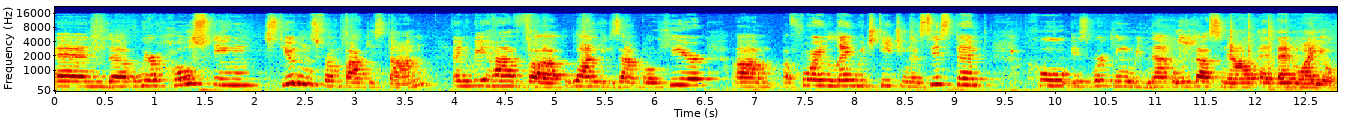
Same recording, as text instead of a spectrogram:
And uh, we're hosting students from Pakistan. And we have uh, one example here, um, a foreign language teaching assistant who is working with, with us now at NYU.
